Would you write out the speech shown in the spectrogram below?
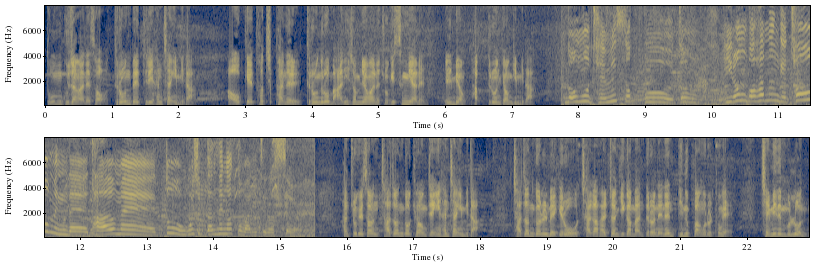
돔 구장 안에서 드론 배틀이 한창입니다. 9개 터치판을 드론으로 많이 점령하는 쪽이 승리하는 일명 팝 드론 경기입니다. 너무 재밌었고 좀 이런 거 하는 게 처음인데 다음에 또 오고 싶다는 생각도 많이 들었어요. 한쪽에선 자전거 경쟁이 한창입니다. 자전거를 매개로 자가 발전기가 만들어내는 비눗방울을 통해 재미는 물론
